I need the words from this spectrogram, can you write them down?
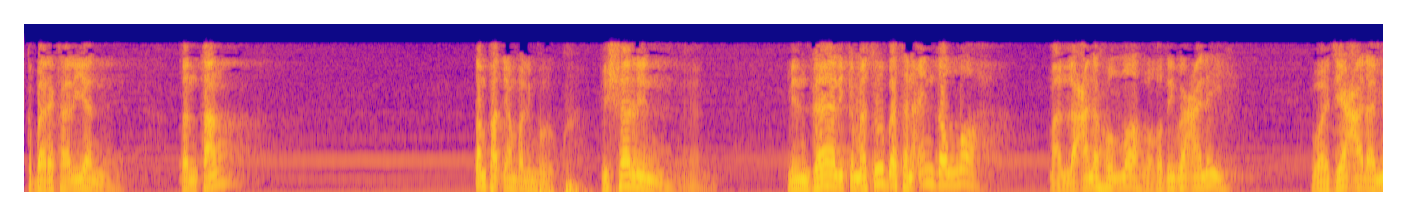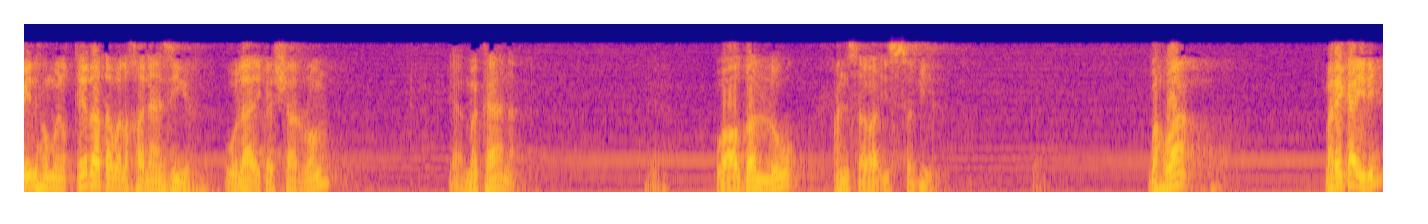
kepada kalian tentang tempat yang paling buruk? Bisyarrin ya. min dzalika masubatan 'inda Allah. Mal'anahu Allah wa ghadiba 'alaihi wa ja'ala minhumul qirata wal khanazir ulaika syarrum ya Makanan wa adallu an sawa'is sabil. Bahwa mereka ini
